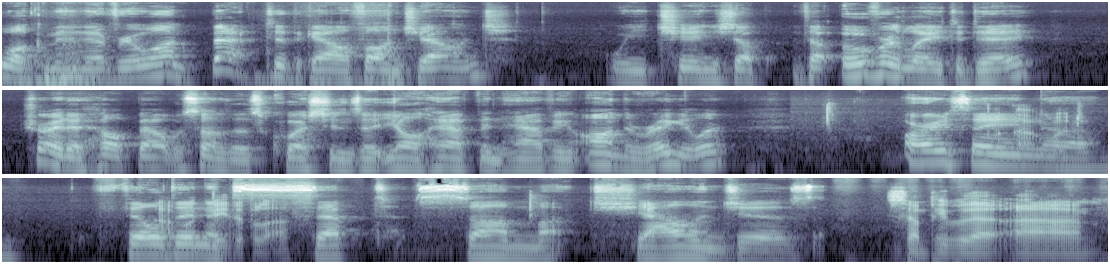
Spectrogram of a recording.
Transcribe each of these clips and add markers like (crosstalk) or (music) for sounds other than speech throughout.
Welcome in, everyone, back to the Galfond Challenge. We changed up the overlay today. Try to help out with some of those questions that y'all have been having on the regular. Ari saying would- um, Phil that would didn't be the bluff. accept some challenges. Some people that um,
